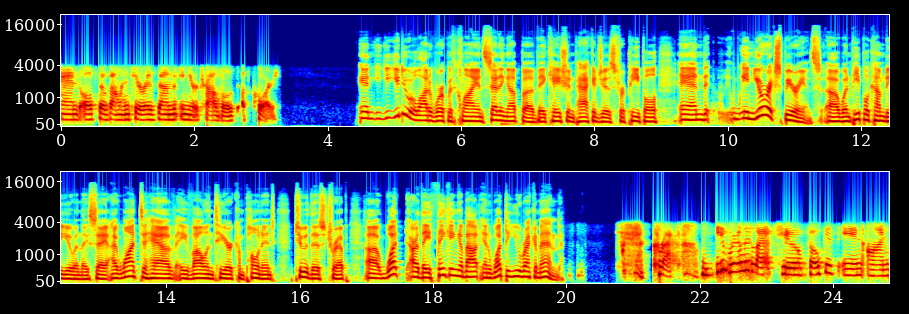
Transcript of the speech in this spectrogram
and also volunteerism in your travels, of course. And you, you, do a lot of work with clients setting up uh, vacation packages for people. And in your experience, uh, when people come to you and they say, I want to have a volunteer component to this trip, uh, what are they thinking about and what do you recommend? Correct. We really like to focus in on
